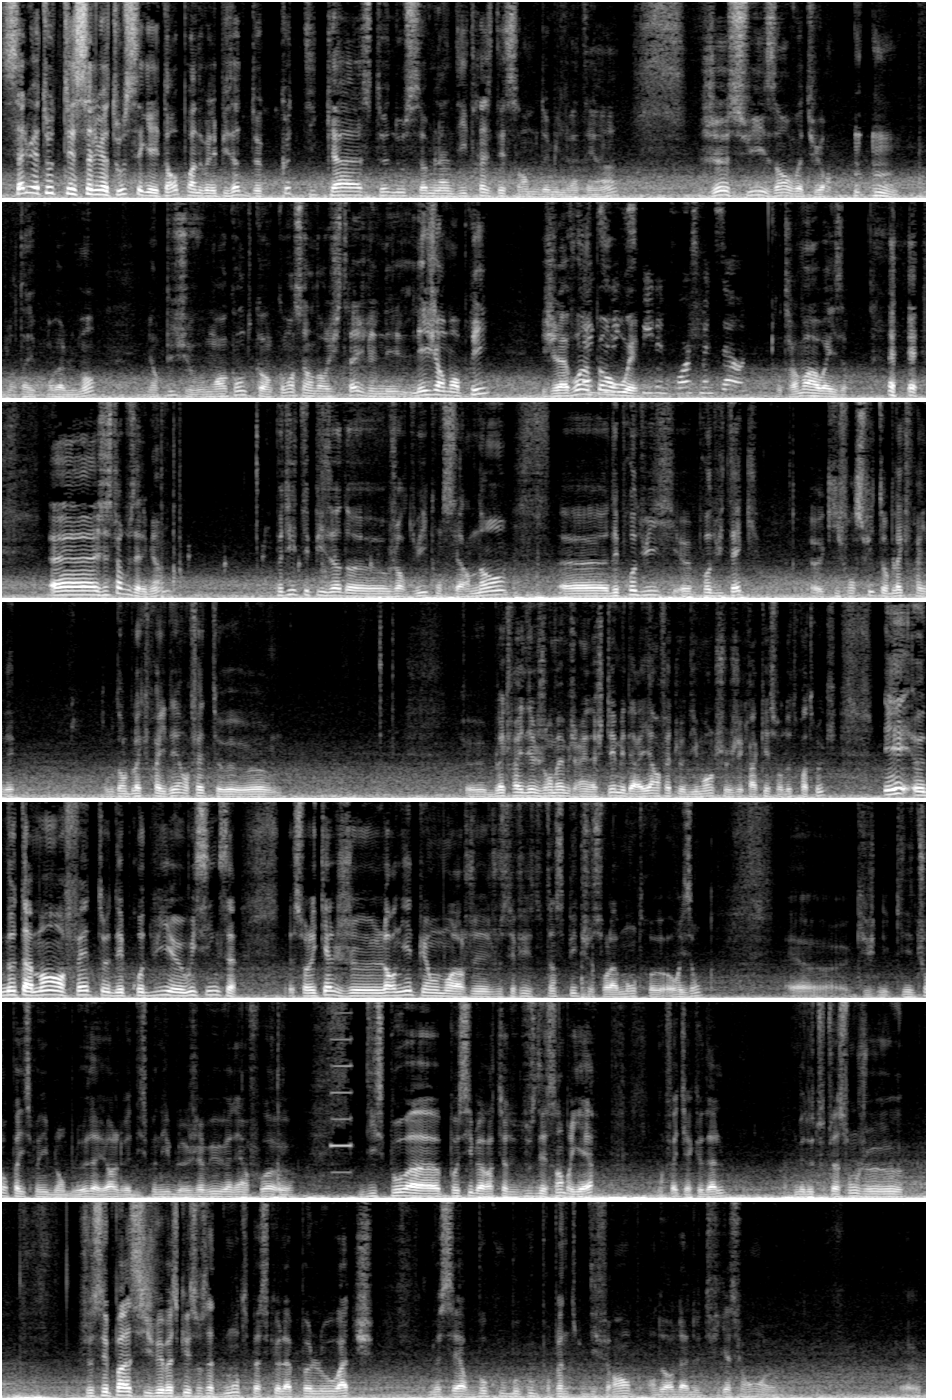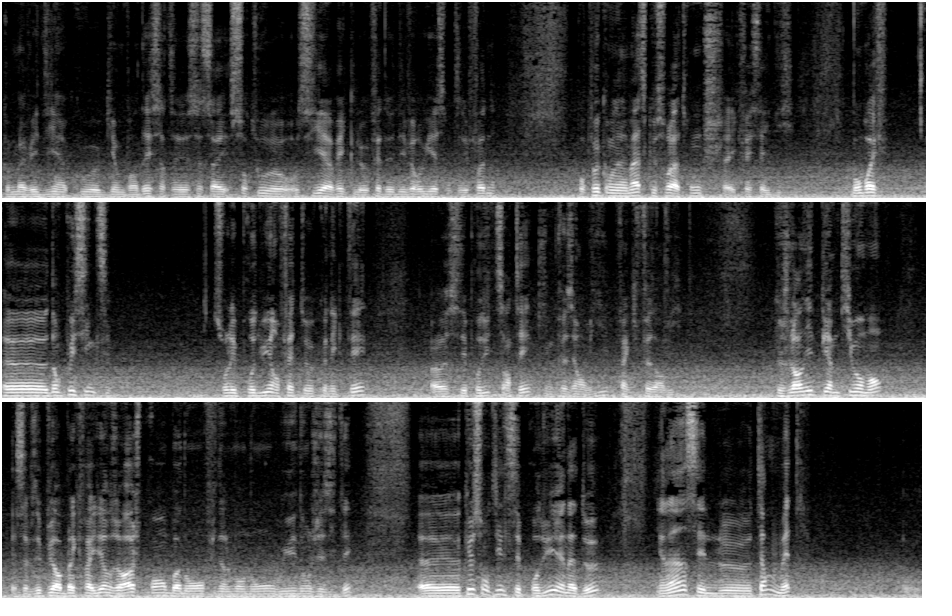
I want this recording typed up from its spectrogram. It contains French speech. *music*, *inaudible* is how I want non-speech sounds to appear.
Salut à toutes et salut à tous, c'est Gaëtan pour un nouvel épisode de Coticast. Nous sommes lundi 13 décembre 2021. Je suis en voiture. *clears throat* Vous l'entendez probablement. Mais en plus, je me rends compte qu'en commençant à enregistrer, je l'ai légèrement pris. J'ai la voix un peu enrouée. Contrairement à Waze. *laughs* Euh, j'espère que vous allez bien. Petit épisode euh, aujourd'hui concernant euh, des produits, produits tech qui font suite au Black Friday. Donc dans le Black Friday, en fait, Black Friday le jour même, j'ai rien acheté, mais derrière, en fait, le dimanche, j'ai craqué sur deux trois trucs, et notamment en fait des produits WeSings sur lesquels je lorgnais depuis un moment. Alors je, vous ai fait tout un speech sur la montre Horizon. Euh, qui, n'est toujours pas disponible en bleu d'ailleurs, elle va être disponible, j'avais vu la dernière fois, euh, dispo possible à partir du 12 décembre hier. En fait, il n'y a que dalle. Mais de toute façon, je je sais pas si je vais basculer sur cette montre parce que l'Apple Watch me sert beaucoup, beaucoup pour plein de trucs différents en dehors de la notification. Euh, comme m'avait dit un coup Guillaume Vendée, ça, sert surtout aussi avec le fait de déverrouiller son téléphone pour peu qu'on ait un masque sur la tronche avec Face ID. Bon, bref, euh, donc WeSync, sur les produits en fait euh, connectés, euh, c'est des produits de santé qui me faisaient envie, enfin qui faisaient envie, que je leur dis depuis un petit moment. Et ça faisait plusieurs Black Friday en disant ah je prends, bah non, finalement non, oui, non, j'hésitais. que sont-ils ces produits? Il y en a deux. Il y en a un, c'est le thermomètre.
